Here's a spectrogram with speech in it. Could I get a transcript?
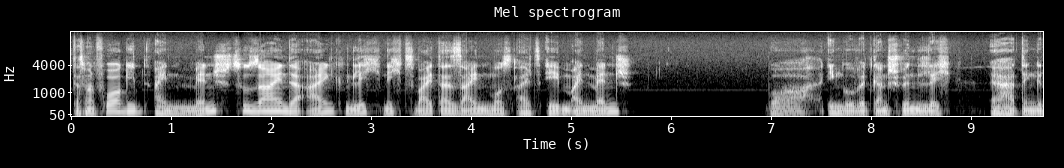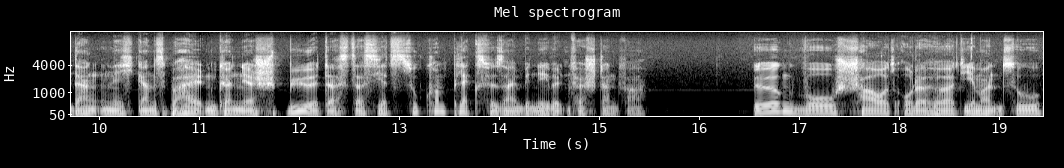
Dass man vorgibt, ein Mensch zu sein, der eigentlich nichts weiter sein muss als eben ein Mensch? Boah, Ingo wird ganz schwindelig. Er hat den Gedanken nicht ganz behalten können. Er spürt, dass das jetzt zu komplex für seinen benebelten Verstand war. Irgendwo schaut oder hört jemanden zu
